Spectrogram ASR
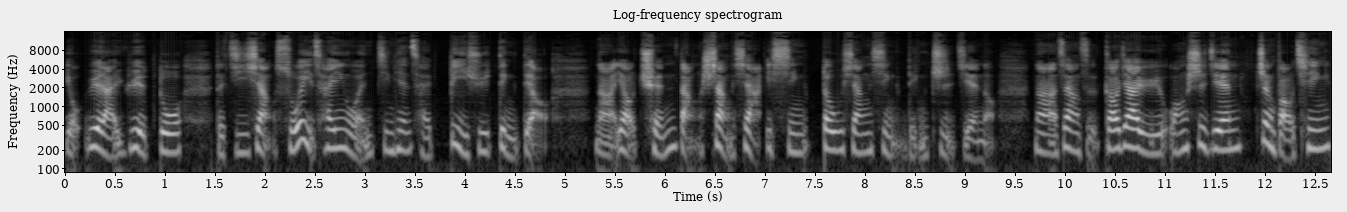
有越来越多的迹象，所以蔡英文今天才必须定调，那要全党上下一心都相信林志坚哦。那这样子，高嘉瑜、王世坚、郑宝清，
